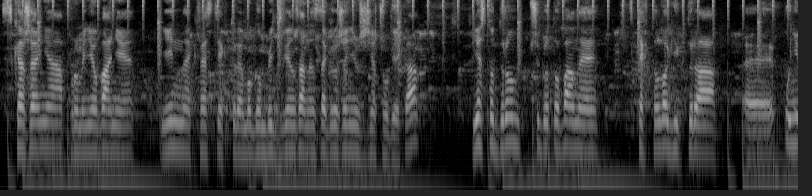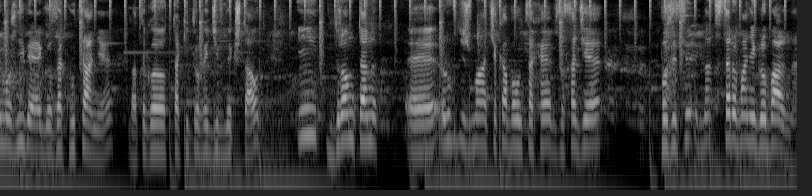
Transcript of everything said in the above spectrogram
skażenia, promieniowanie i inne kwestie, które mogą być związane z zagrożeniem życia człowieka. Jest to dron przygotowany w technologii, która e, uniemożliwia jego zakłócanie, dlatego taki trochę dziwny kształt. I dron ten e, również ma ciekawą cechę, w zasadzie sterowanie globalne,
